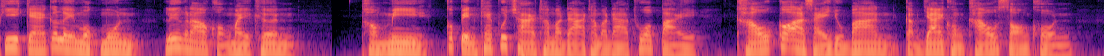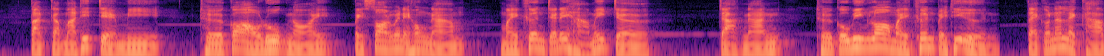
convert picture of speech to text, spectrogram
พี่แกก็เลยหมกมุ่นเรื่องราวของไมเคิล ทอมมี่ก็เป็นแค่ผู้ชายธรรมดาธรรมดาทั่วไป เขาก็อาศัยอยู่บ้านกับยายของเขาสองคน ตัดกลับมาที่เจมี่ เธอก็เอาลูกน้อยไปซ่อนไว้ในห้องน้ำ ไมเคิลจะได้หาไม่เจอ จากนั้นเธอก็วิ่งล่อไมเคิลไปที่อื่น แต่ก็นั่นแหละครับ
